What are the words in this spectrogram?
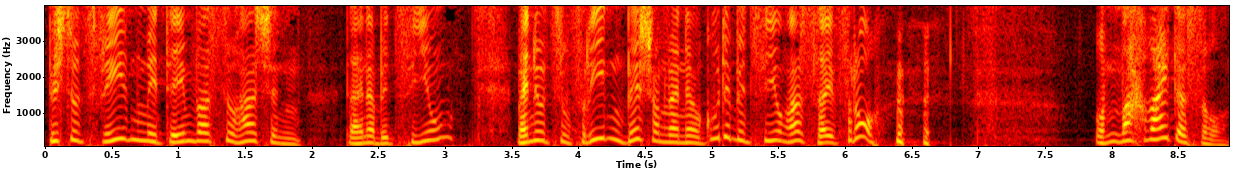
Bist du zufrieden mit dem, was du hast in deiner Beziehung? Wenn du zufrieden bist und wenn du eine gute Beziehung hast, sei froh. und mach weiter so.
